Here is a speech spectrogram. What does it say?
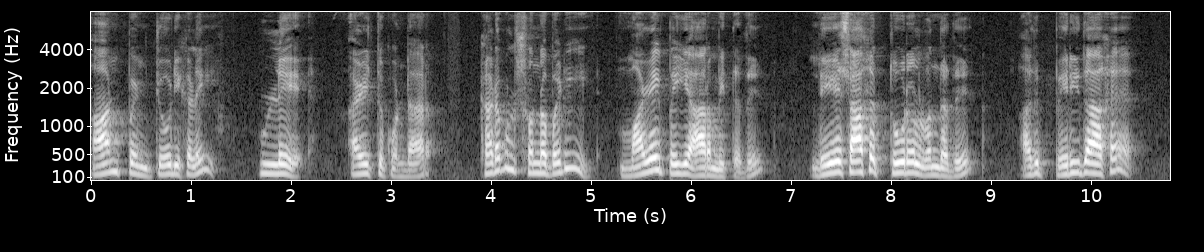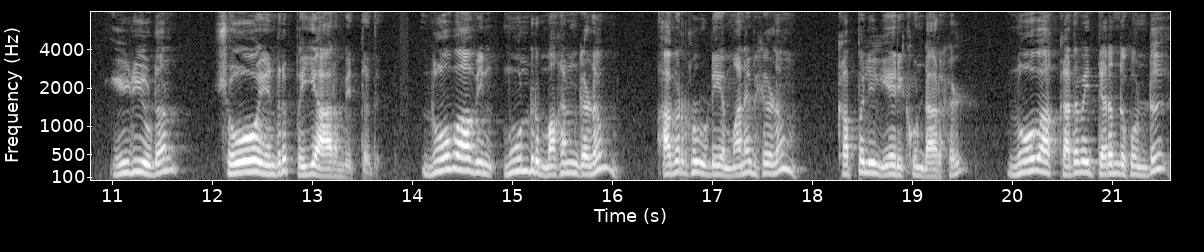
ஆண் பெண் ஜோடிகளை உள்ளே அழைத்து கொண்டார். கடவுள் சொன்னபடி மழை பெய்ய ஆரம்பித்தது. லேசாக தூறல் வந்தது. அது பெரிதாக இடியுடன் ஷோ என்று பெய்ய ஆரம்பித்தது. நோவாவின் மூன்று மகன்களும் அவர்களுடைய மனைவிகளும் கப்பலில் ஏறிக்கொண்டார்கள் நோவா கதவை திறந்து கொண்டு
